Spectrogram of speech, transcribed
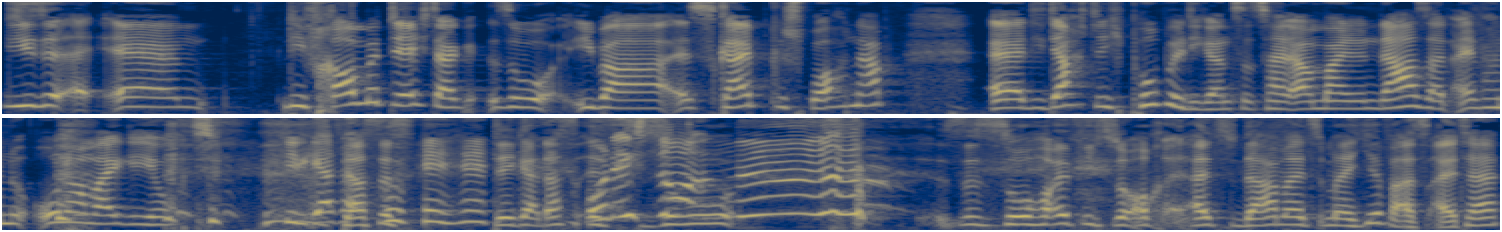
diese, äh, ähm, die Frau, mit der ich da so über Skype gesprochen habe, äh, die dachte, ich puppel die ganze Zeit, aber meine Nase hat einfach nur unnormal gejuckt. Die, die ganze das ist, Zeit, Digga, das ist Und ich so, so, es ist so häufig so, auch als du damals immer hier warst, Alter,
